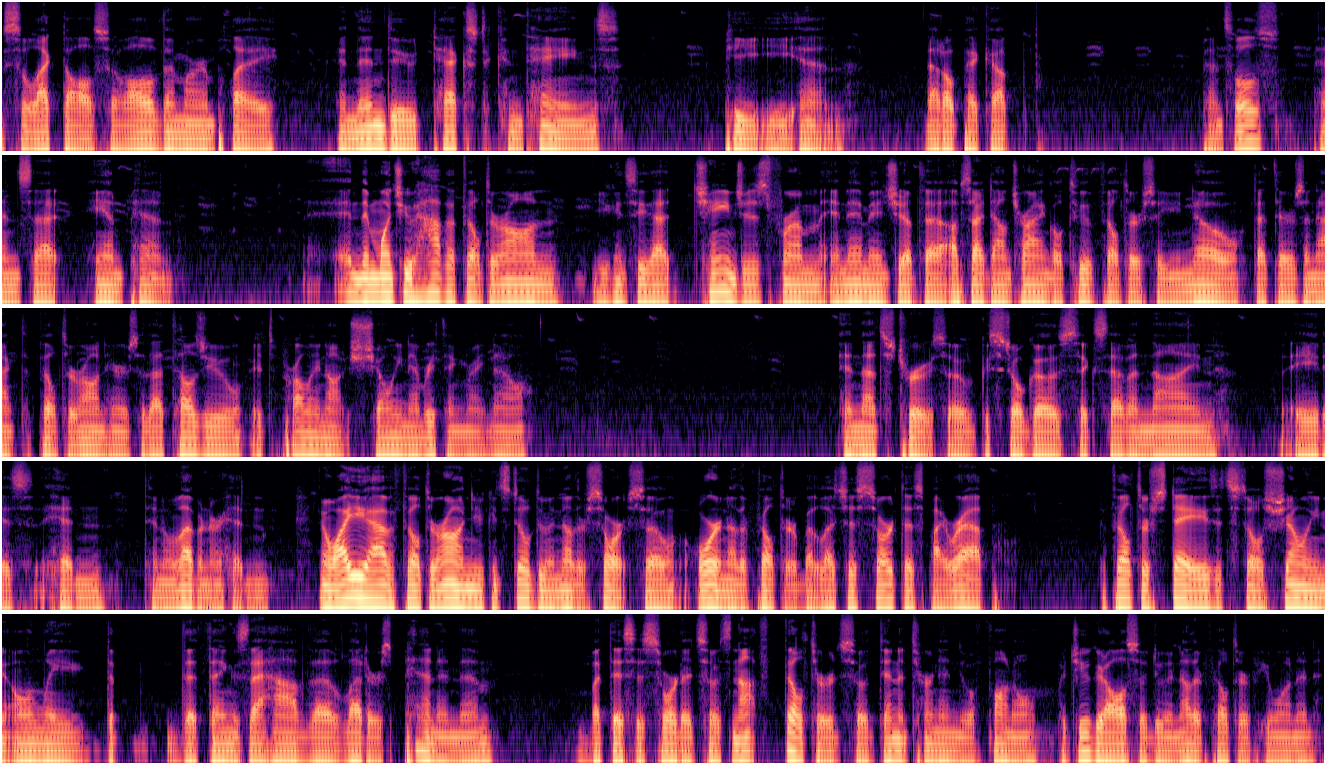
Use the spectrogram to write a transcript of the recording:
select all, so all of them are in play, and then do text contains PEN. That'll pick up pencils, pen set, and pen. And then once you have a filter on, you can see that changes from an image of the upside down triangle to the filter so you know that there's an active filter on here. So that tells you it's probably not showing everything right now. And that's true. So it still goes 6, 7, 9, 8 is hidden, 10, and 11 are hidden. Now while you have a filter on, you can still do another sort, so or another filter, but let's just sort this by rep. The filter stays, it's still showing only the, the things that have the letters pen in them but this is sorted so it's not filtered so it didn't turn into a funnel but you could also do another filter if you wanted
